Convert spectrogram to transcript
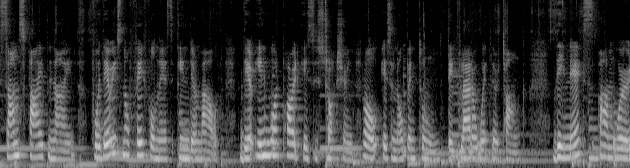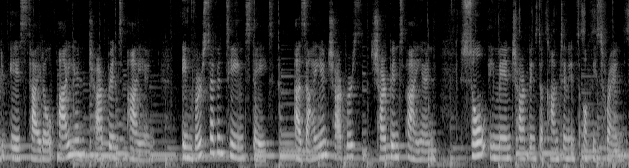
Psalms 5 9 For there is no faithfulness in their mouth. Their inward part is destruction. Throat is an open tomb. They flatter with their tongue. The next um, word is titled Iron Sharpens Iron. In verse 17 states, As iron sharpens, sharpens iron, so a man sharpens the countenance of his friend.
